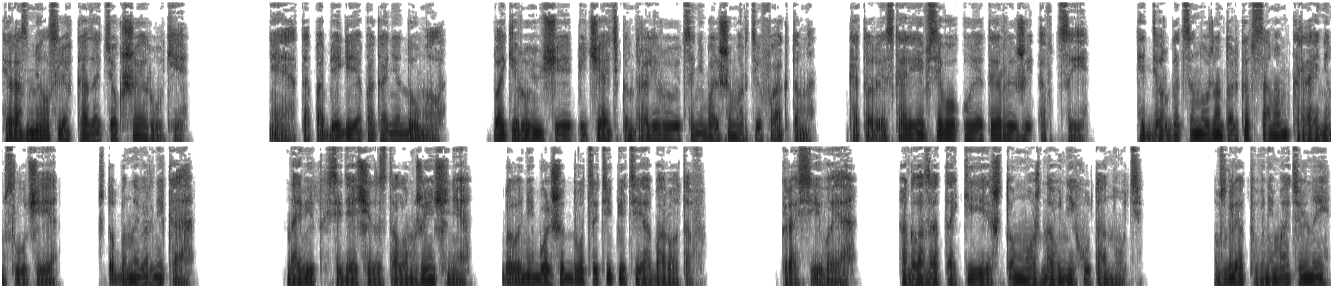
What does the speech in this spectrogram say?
и размял слегка затекшие руки. Нет, о побеге я пока не думал. Блокирующая печать контролируется небольшим артефактом, который, скорее всего, у этой рыжей овцы. И дергаться нужно только в самом крайнем случае, чтобы наверняка. На вид, сидящей за столом женщине, было не больше двадцати пяти оборотов. Красивая, а глаза такие, что можно в них утонуть. Взгляд внимательный,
